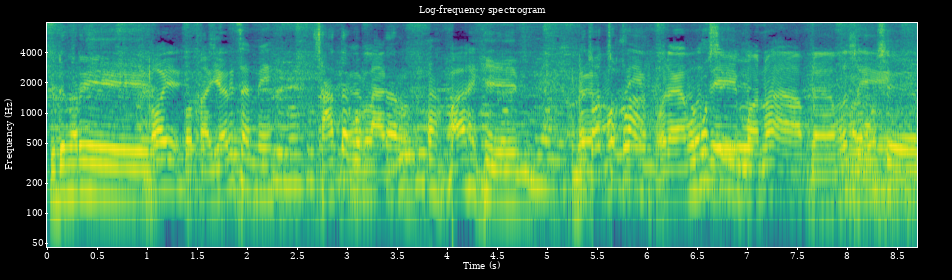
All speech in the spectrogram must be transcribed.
didengerin. Oh iya, lagi arisan nih. Gua Denger lagu. Ah main Nggak cocok lah. musim, udah nggak Udah musim. musim. mohon maaf udah nggak musim, Udah musim.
